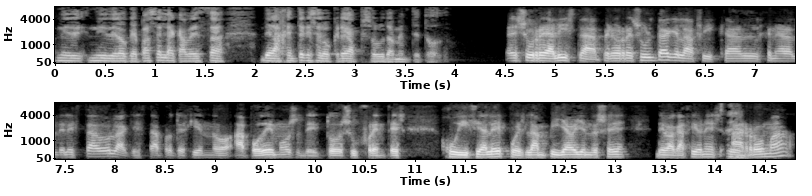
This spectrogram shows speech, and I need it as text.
ni, ni de lo que pasa en la cabeza de la gente que se lo cree absolutamente todo es surrealista, pero resulta que la fiscal general del Estado, la que está protegiendo a Podemos de todos sus frentes judiciales, pues la han pillado yéndose de vacaciones a Roma.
